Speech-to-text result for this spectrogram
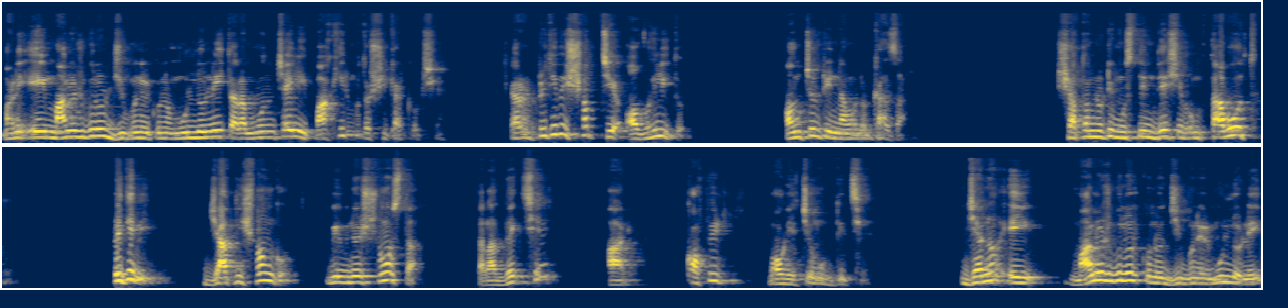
মানে এই মানুষগুলোর জীবনের কোনো মূল্য নেই, তারা মন চাইলেই পাখির মতো শিকার করছে। কারণ পৃথিবীর সবচেয়ে অবহেলিত অঞ্চলটির নাম হলো গাজা। সাতান্নটি মুসলিম দেশ এবং তাবৎ পৃথিবী, জাতিসংঘ, বিভিন্ন সংস্থা তারা দেখছে আর কফির মগে চমুক দিচ্ছে। যেন এই মানুষগুলোর কোনো জীবনের মূল্য নেই,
